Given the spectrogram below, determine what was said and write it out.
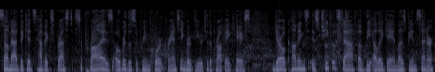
Some advocates have expressed surprise over the Supreme Court granting review to the Prop 8 case. Daryl Cummings is chief of staff of the LA Gay and Lesbian Center.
